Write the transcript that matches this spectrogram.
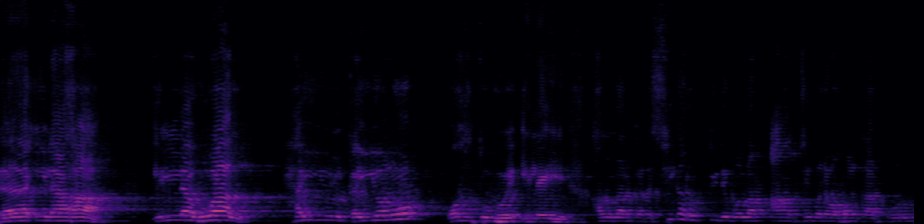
লা ইলাহা ইল্লা হুয়াল হাইয়ুল ইলাইহি। আল্লাহর কাছে স্বীকারোক্তি দিয়ে বললাম, আজ জীবনে অহংকার করব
